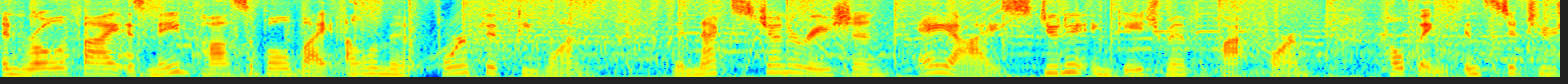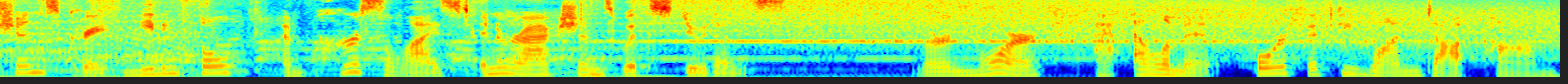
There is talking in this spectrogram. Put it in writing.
Enrollify is made possible by Element 451, the next generation AI student engagement platform, helping institutions create meaningful and personalized interactions with students. Learn more at element451.com.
